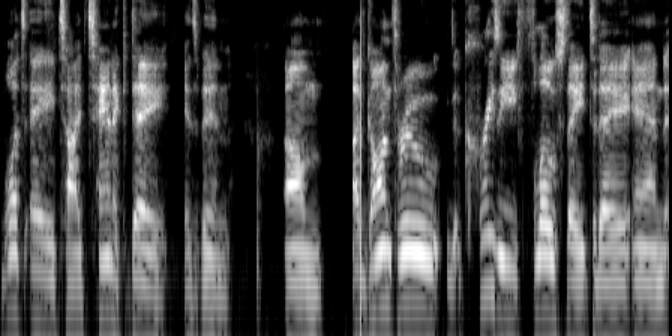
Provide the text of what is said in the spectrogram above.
What a titanic day it's been. Um, I've gone through the crazy flow state today and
